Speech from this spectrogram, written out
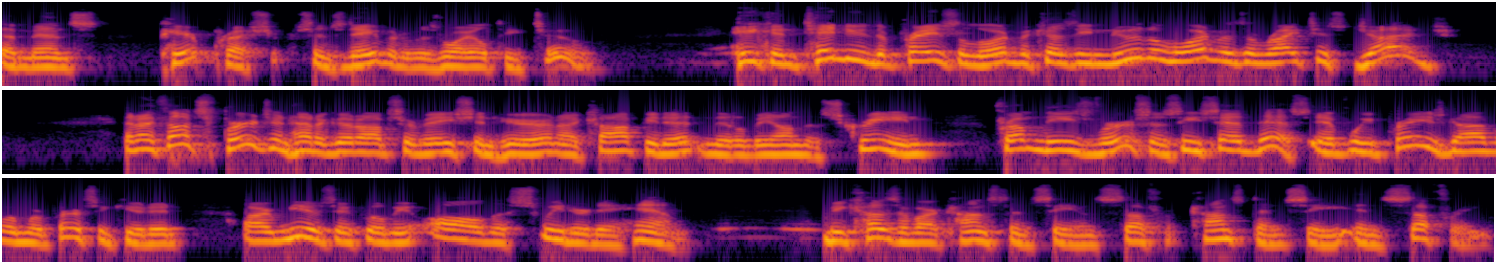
immense peer pressure, since David was royalty too. He continued to praise the Lord because he knew the Lord was a righteous judge. And I thought Spurgeon had a good observation here, and I copied it, and it'll be on the screen. From these verses, he said this If we praise God when we're persecuted, our music will be all the sweeter to Him because of our constancy in, suffer- constancy in suffering.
